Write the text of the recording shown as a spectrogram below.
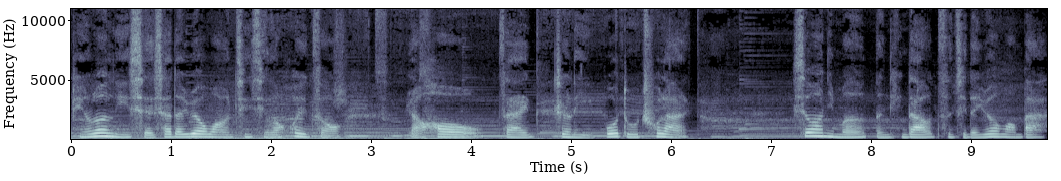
评论里写下的愿望进行了汇总。然后在这里播读出来，希望你们能听到自己的愿望吧。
